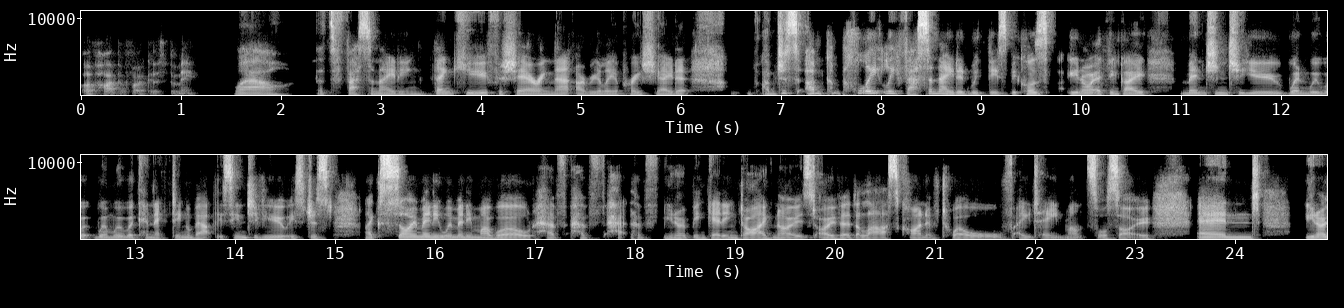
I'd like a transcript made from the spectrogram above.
of hyper focus for me wow that's fascinating. Thank you for sharing that. I really appreciate it. I'm just, I'm completely fascinated with this because, you know, I think I mentioned to you when we were when we were connecting about this interview is just like so many women in my world have have have, you know, been getting diagnosed over the last kind of 12, 18 months or so. And you know,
